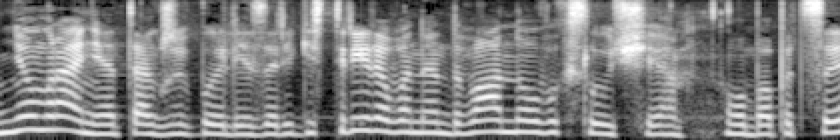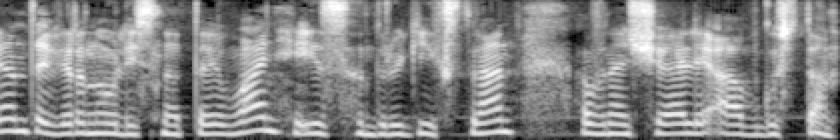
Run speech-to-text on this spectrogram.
Днем ранее также были зарегистрированы два новых случая. Оба пациента вернулись на Тайвань из других стран в начале августа.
